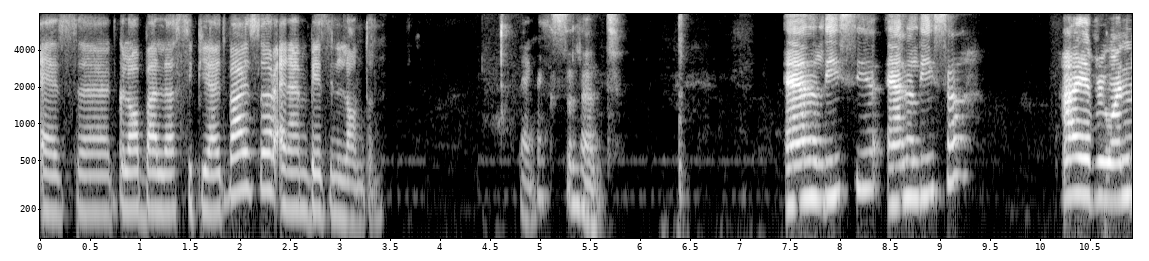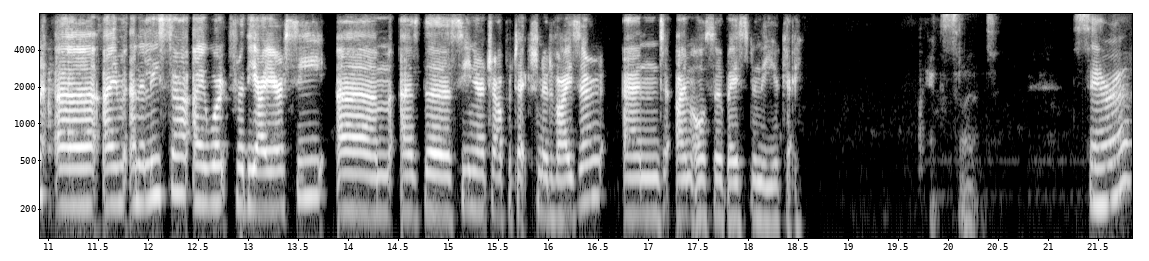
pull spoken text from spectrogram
as a global CPI advisor, and I'm based in London. Thanks. Excellent. Annalisa, Annalisa? Hi, everyone. Uh, I'm Annalisa. I work for the IRC um, as the Senior Child Protection Advisor, and I'm also based in the UK. Excellent. Sarah?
